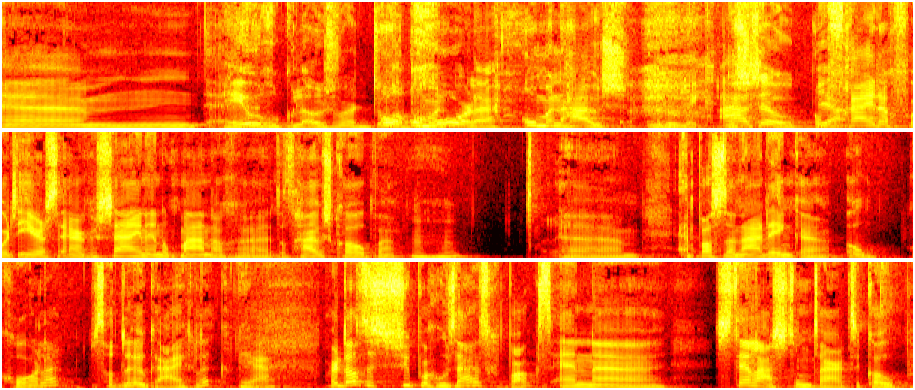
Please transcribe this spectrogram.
Um, Heel roekeloos hoor. Door om, een, om een huis bedoel ik. Ah, dus zo. Op ja. vrijdag voor het eerst ergens zijn en op maandag uh, dat huis kopen. Mm -hmm. um, en pas daarna denken: oh, Goorlen, is dat leuk eigenlijk? Ja. Maar dat is super goed uitgepakt. En uh, Stella stond daar te koop.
